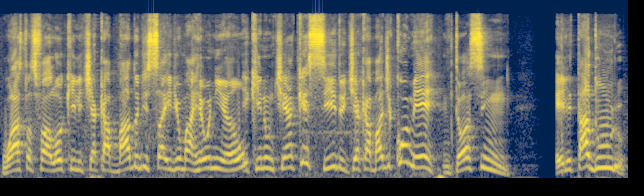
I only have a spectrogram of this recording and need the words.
O Aspas falou que ele tinha acabado de sair de uma reunião e que não tinha aquecido e tinha acabado de comer. Então, assim, ele tá duro.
